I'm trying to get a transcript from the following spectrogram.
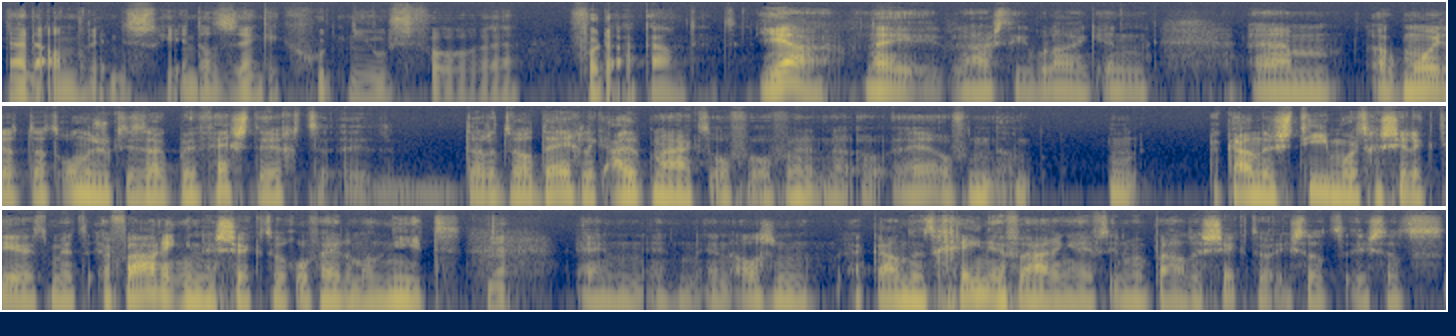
naar de andere industrie. En dat is denk ik goed nieuws voor, voor de accountant. Ja, nee, hartstikke belangrijk. En Ehm, ook mooi dat dat onderzoek is ook bevestigt eh, dat het wel degelijk uitmaakt of, of, een, uh, of een, een accountants team wordt geselecteerd met ervaring in een sector of helemaal niet. Ja. En, en, en als een accountant geen ervaring heeft in een bepaalde sector, is dat, is dat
